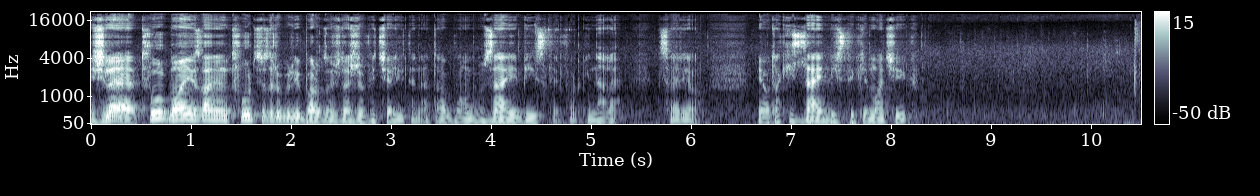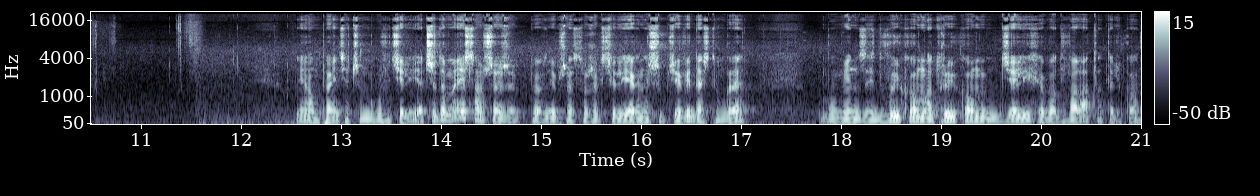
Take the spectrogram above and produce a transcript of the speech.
źle. Twór, moim zdaniem twórcy zrobili bardzo źle, że wycięli ten etap, bo on był zajebisty w oryginale. Serio. Miał taki zajebisty klimacik. Nie mam pojęcia, czemu go wycięli. Ja czy domyślam się, że pewnie przez to, że chcieli jak najszybciej wydać tą grę. Bo między dwójką a trójką dzieli chyba dwa lata tylko.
